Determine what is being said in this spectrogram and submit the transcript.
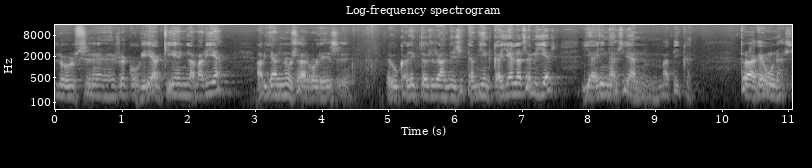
los eh, recogí aquí en La María, había unos árboles eh, eucaliptos grandes y también caían las semillas y ahí nacían maticas. Traje unas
